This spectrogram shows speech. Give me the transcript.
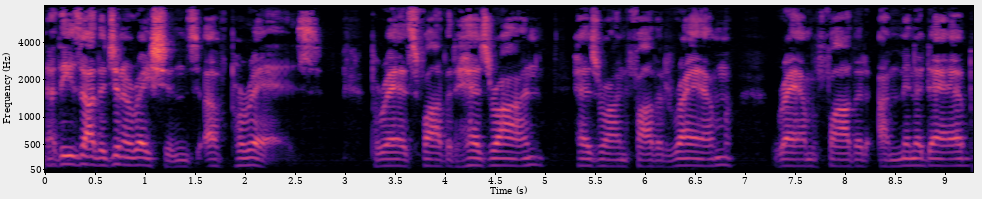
Now, these are the generations of Perez. Perez fathered Hezron, Hezron fathered Ram, Ram fathered Amminadab,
